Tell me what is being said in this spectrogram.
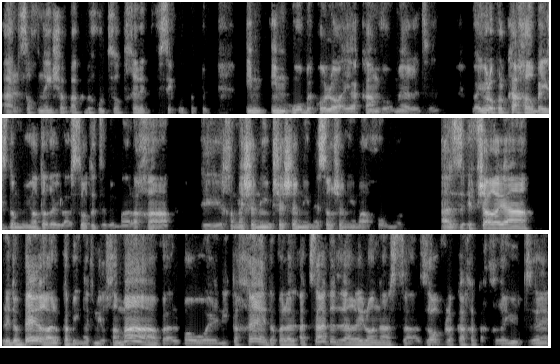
על סוכני שב"כ בחולצות חלק, תפסיקו. אם, אם הוא בקולו היה קם ואומר את זה, והיו לו כל כך הרבה הזדמנויות הרי לעשות את זה במהלך החמש שנים, שש שנים, עשר שנים האחרונות, אז אפשר היה לדבר על קבינט מלחמה ועל בואו אה, נתאחד, אבל הצעד הזה הרי לא נעשה, עזוב לקחת אחריות, זה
